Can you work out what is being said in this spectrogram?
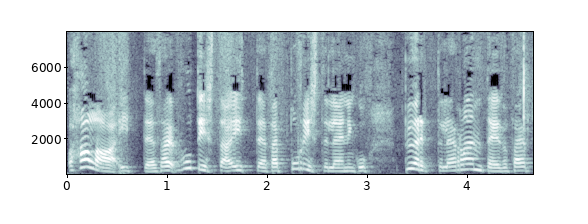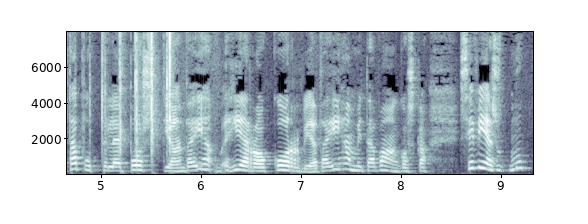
halaa itseä tai rutistaa itseä tai puristelee, niinku, pyörittelee ranteita tai taputtelee poskiaan tai ihan, hieroo korvia tai ihan mitä vaan, koska se vie sut mu-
